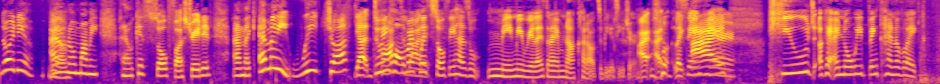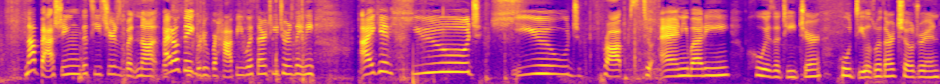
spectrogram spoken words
No idea. I don't know, mommy. And I would get so frustrated. And I'm like, Emily, we just Yeah, doing homework with it." Sophie has made me realize that I am not cut out to be a teacher. I, I like I huge. Okay, I know we've been kind of like not bashing the teachers, but not. Like, I don't think- we're super duper happy with our teachers lately. I give huge, huge props to anybody who is a teacher who deals with our children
